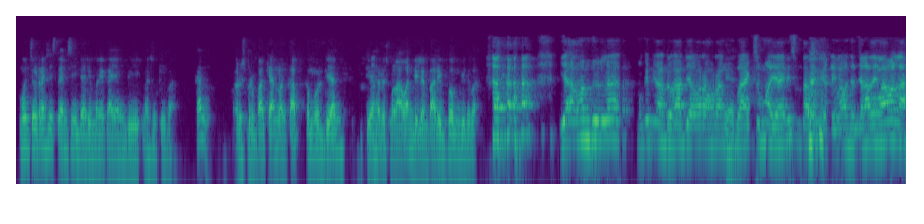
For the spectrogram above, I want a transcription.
muncul resistensi dari mereka yang dimasuki pak? Kan harus berpakaian lengkap, kemudian dia harus melawan dilempari bom gitu pak? ya alhamdulillah mungkin karena doa dia orang-orang Iya. baik semua ya ini sementara ini ada yang lawan dan jangan ada yang lawan lah.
